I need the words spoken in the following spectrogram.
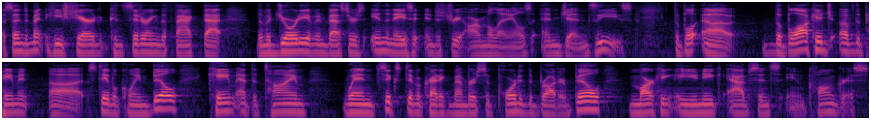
A sentiment he shared considering the fact that the majority of investors in the nascent industry are millennials and gen z's. The, uh, the blockage of the payment uh, stablecoin bill came at the time when six Democratic members supported the broader bill, marking a unique absence in Congress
